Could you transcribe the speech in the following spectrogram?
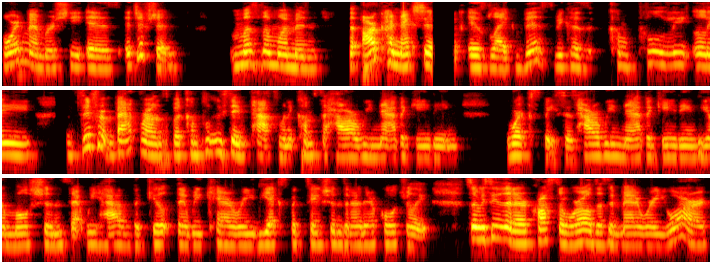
board members, she is Egyptian. Muslim women, our connection is like this because completely different backgrounds, but completely same path when it comes to how are we navigating workspaces? How are we navigating the emotions that we have, the guilt that we carry, the expectations that are there culturally? So we see that across the world, doesn't matter where you are,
